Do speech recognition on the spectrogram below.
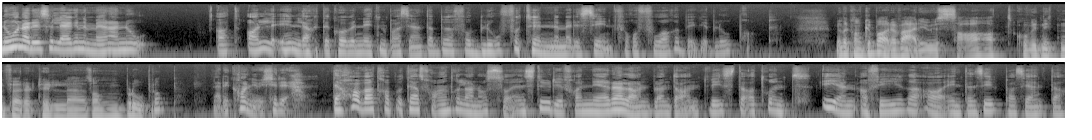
Noen av disse legene mener nå at alle innlagte covid-19-pasienter bør få blodfortynnende medisin for å forebygge blodpropp. Men det kan ikke bare være i USA at covid-19 fører til eh, sånn blodpropp? Nei, det kan jo ikke det. Det har vært rapportert fra andre land også. En studie fra Nederland bl.a. viste at rundt én av fire av intensivpasienter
